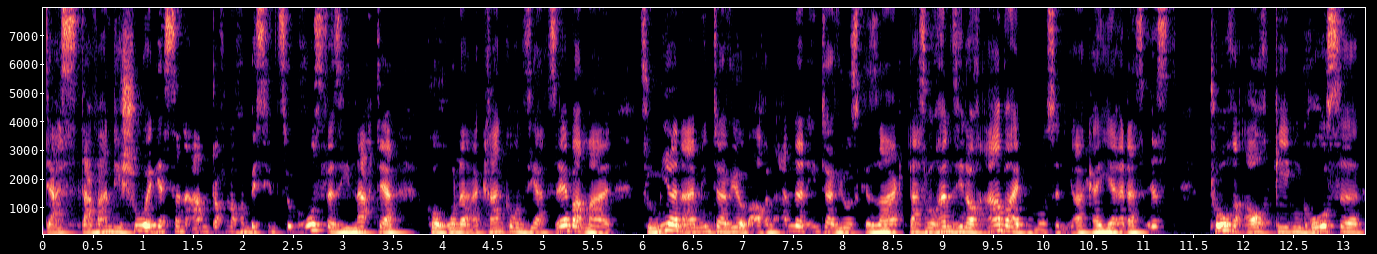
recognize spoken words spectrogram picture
das, da waren die Schuhe gestern Abend doch noch ein bisschen zu groß für sie nach der Corona-Erkrankung. Und sie hat selber mal zu mir in einem Interview, aber auch in anderen Interviews gesagt, das, woran sie noch arbeiten muss in ihrer Karriere, das ist, Tore auch gegen große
